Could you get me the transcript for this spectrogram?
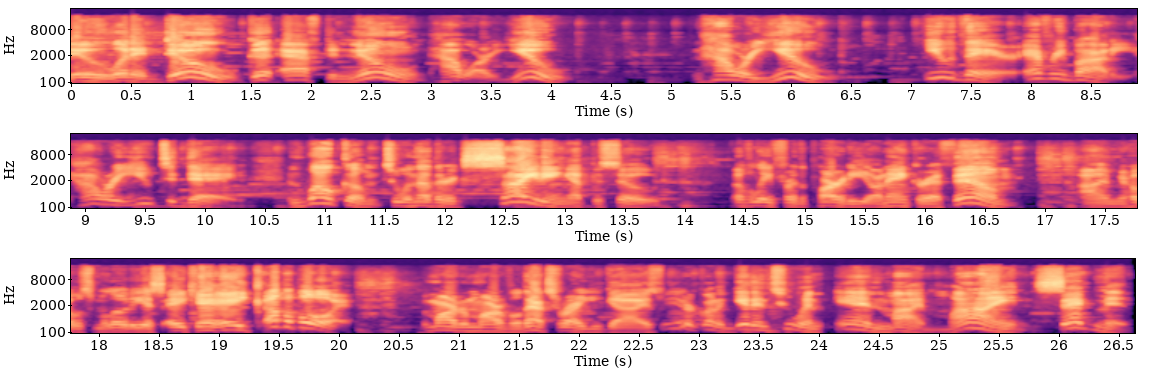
do? What it do? Good afternoon. How are you? How are you? You there, everybody. How are you today? And welcome to another exciting episode of Late for the Party on Anchor FM. I'm your host, Melodious, aka Cover Boy, the Modern Marvel. That's right, you guys. We are going to get into an In My Mind segment.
